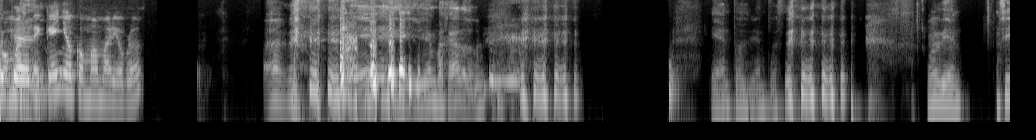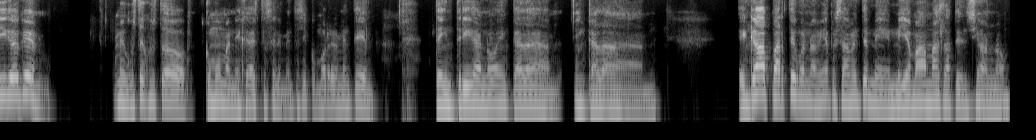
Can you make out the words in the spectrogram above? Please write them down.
O más Ok. pequeño como a Mario Bros. Ah. Ey, bien bajado. Vientos, vientos. Muy bien. Sí, creo que me gusta justo cómo maneja estos elementos y cómo realmente te intriga, ¿no? En cada, en cada, en cada parte, bueno, a mí personalmente me, me llamaba más la atención, ¿no?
